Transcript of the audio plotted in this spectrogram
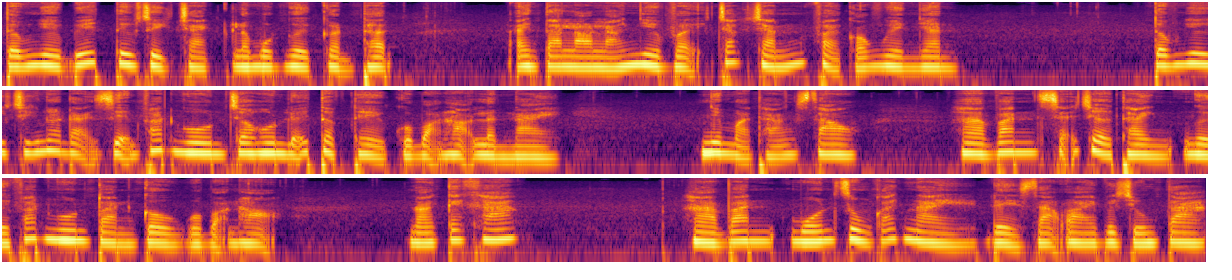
Tống Như biết Tiêu Dịch Trạch là một người cẩn thận, anh ta lo lắng như vậy chắc chắn phải có nguyên nhân. Tống Như chính là đại diện phát ngôn cho hôn lễ tập thể của bọn họ lần này. Nhưng mà tháng sau, Hà Văn sẽ trở thành người phát ngôn toàn cầu của bọn họ. Nói cách khác, Hà Văn muốn dùng cách này để dạo ai với chúng ta.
